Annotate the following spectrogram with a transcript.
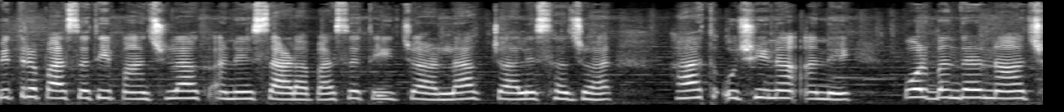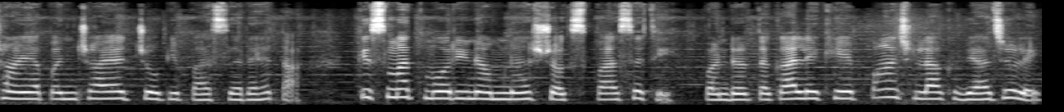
મિત્ર પાસેથી પાંચ લાખ અને શાળા પાસેથી ચાર લાખ ચાલીસ હજાર હાથ ઉછીના અને પોરબંદરના છાયા પંચાયત ચોકી પાસે રહેતા કિસ્મત મોરી નામના શખ્સ પાસેથી પંદર ટકા લેખે પાંચ લાખ વ્યાજે લઈ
